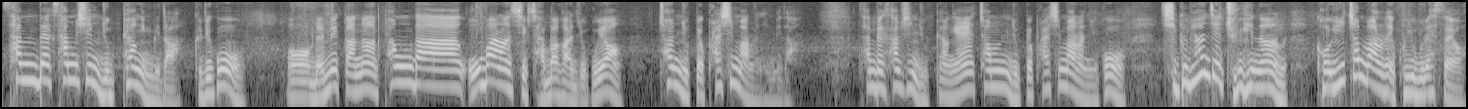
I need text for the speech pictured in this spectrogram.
336평입니다. 그리고 어, 매매가는 평당 5만원씩 잡아가지고요. 1680만원입니다. 336평에 1680만원이고, 지금 현재 주인은 거의 2천만원에 구입을 했어요.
